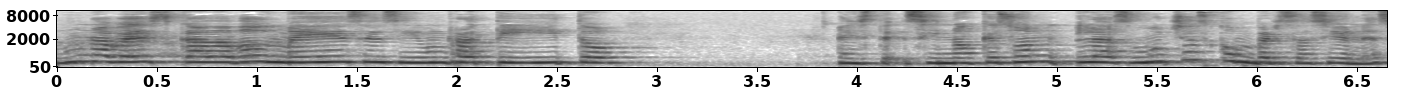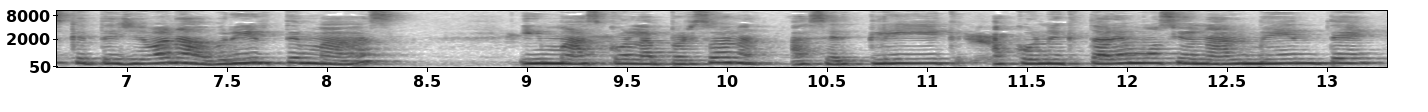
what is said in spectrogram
una vez cada dos meses y un ratito. Este, sino que son las muchas conversaciones que te llevan a abrirte más y más con la persona, a hacer clic, a conectar emocionalmente,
